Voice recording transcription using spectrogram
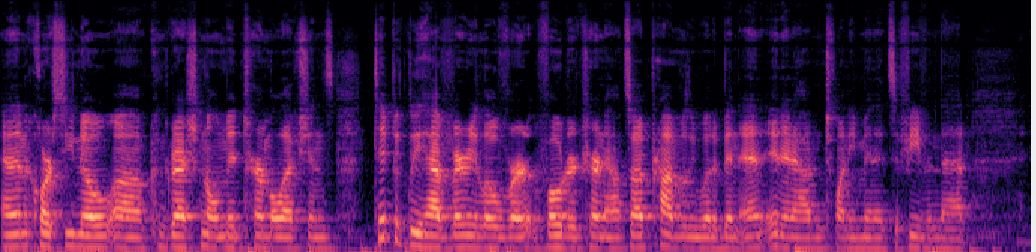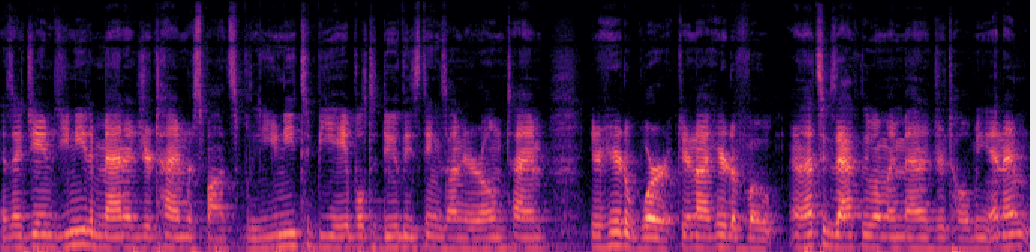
And then, of course, you know, uh, congressional midterm elections typically have very low ver- voter turnout, so I probably would have been in and out in 20 minutes, if even that. It's like, James, you need to manage your time responsibly. You need to be able to do these things on your own time. You're here to work, you're not here to vote. And that's exactly what my manager told me. And I'm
